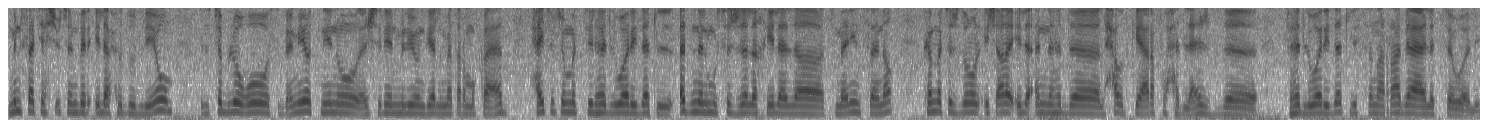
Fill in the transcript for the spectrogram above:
من فاتح شوتنبير إلى حدود اليوم تبلغ 722 مليون ديال المتر مكعب حيث تمثل هذه الواردات الأدنى المسجلة خلال 80 سنة. كما تجدر الإشارة إلى أن هذا الحوض كيعرف واحد العجز في هذه الواردات للسنة الرابعة على التوالي.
